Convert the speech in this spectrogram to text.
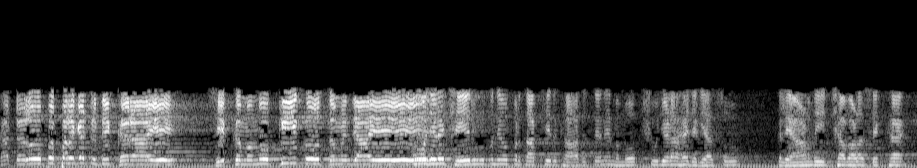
ਘਟ ਰੂਪ ਪ੍ਰਗਟ ਦਿਖਰਾਏ ਸਿੱਖ ਮਮੁਖੀ ਕੋ ਸਮਝਾਏ ਉਹ ਜਿਹੜੇ 6 ਰੂਪ ਨੇ ਉਹ ਪ੍ਰਤਾਖੇ ਦਿਖਾ ਦਿੱਤੇ ਨੇ। ਮਮੋਕਸ਼ੂ ਜਿਹੜਾ ਹੈ ਜਗਿਆਸੂ ਕਲਿਆਣ ਦੀ ਇੱਛਾ ਵਾਲਾ ਸਿੱਖ ਹੈ।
